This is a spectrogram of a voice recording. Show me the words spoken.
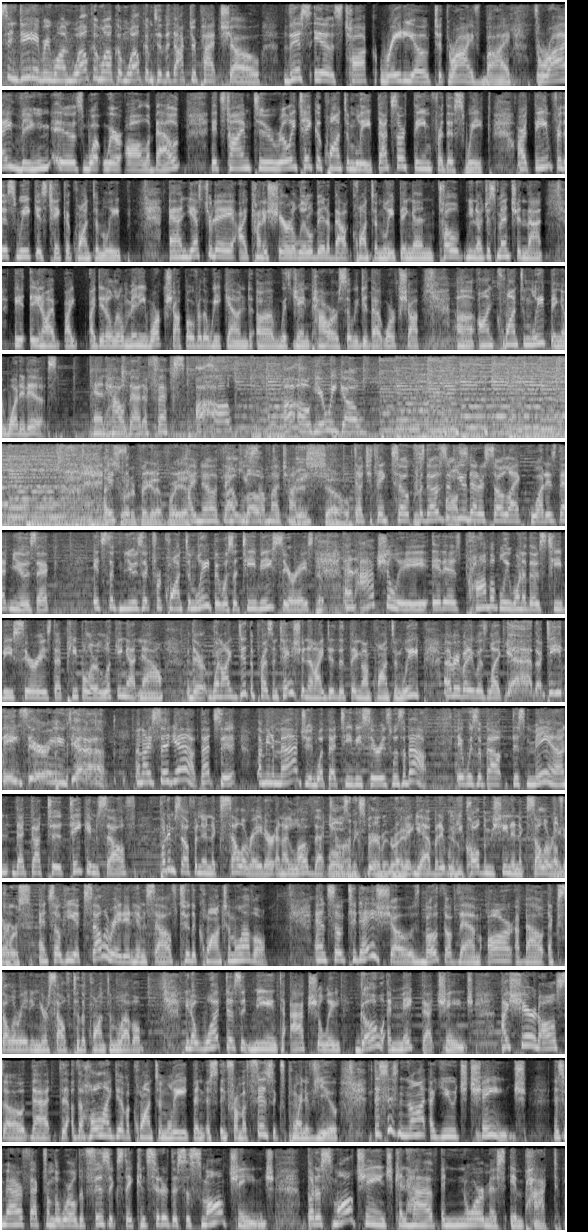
Yes, indeed, everyone. Welcome, welcome, welcome to the Dr. Pat Show. This is talk radio to thrive by. Thriving is what we're all about. It's time to really take a quantum leap. That's our theme for this week. Our theme for this week is take a quantum leap. And yesterday, I kind of shared a little bit about quantum leaping and told, you know, just mentioned that, it, you know, I, I, I, did a little mini workshop over the weekend uh, with Jane Power. So we did that workshop uh, on quantum leaping and what it is and how that affects. Uh oh. Uh oh, here we go. I just want to bring it up for you. I know. Thank I you so much, honey. This show. Don't you think so? For those awesome. of you that are so like, what is that music? It's the music for Quantum Leap. It was a TV series. Yep. And actually, it is probably one of those TV series that people are looking at now. There, when I did the presentation and I did the thing on Quantum Leap, everybody was like, yeah, the TV series, yeah. and I said, yeah, that's it. I mean, imagine what that TV series was about. It was about this man that got to take himself put himself in an accelerator, and I love that well, term. it was an experiment, right? Yeah, but it, yeah. he called the machine an accelerator. Of course. And so he accelerated himself to the quantum level. And so today's shows, both of them, are about accelerating yourself to the quantum level. You know, what does it mean to actually go and make that change? I shared also that the, the whole idea of a quantum leap, and, and from a physics point of view, this is not a huge change. As a matter of fact, from the world of physics, they consider this a small change. But a small change can have enormous impact.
